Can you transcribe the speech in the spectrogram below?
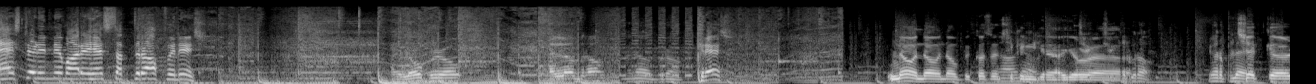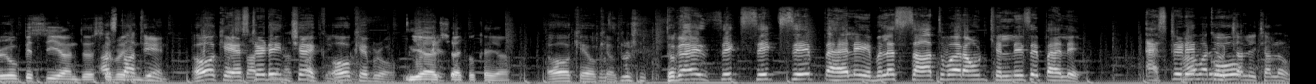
एस्टेड ने मारे हैं सत्रह finish hello bro hello bro no bro crash no, no, because I'm checking uh, your uh, Your check uh, your PC and the server. in. There. Okay एस्टेड in check okay bro Yeah, check. Okay, yeah. Okay okay okay तो गाइस सिक्स सिक्स से पहले मतलब सातवां राउंड खेलने से पहले एस्टेडन को चलो.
